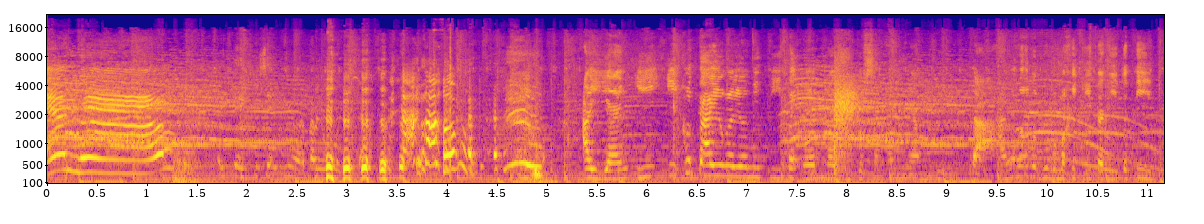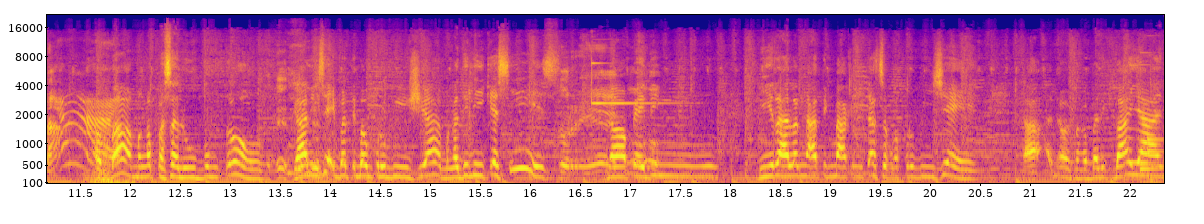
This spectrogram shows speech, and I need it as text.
Edna! Thank you sa inyo. Ayan, iikot tayo ngayon ni tita Edna dito sa tindahan. Ano ano ba makikita dito, tita? Aba, mga pasalubong to. Galing sa iba't ibang probinsya, mga delicacies. Correct. Na pwedeng bira lang nating makita sa mga probinsya eh. Ah, ano, mga balikbayan,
